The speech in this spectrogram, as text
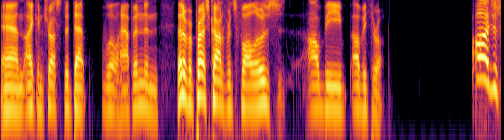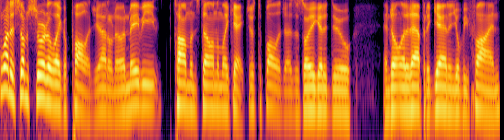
and I can trust that that will happen. And then if a press conference follows, I'll be I'll be thrilled. Oh, I just wanted some sort of like apology. I don't know, and maybe Tomlin's telling him like, "Hey, just apologize. That's all you got to do, and don't let it happen again, and you'll be fine."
